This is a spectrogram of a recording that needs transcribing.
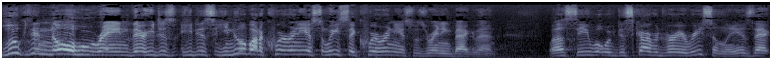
Luke didn't know who reigned there. He just, he just he knew about a Quirinius, so he said Quirinius was reigning back then. Well, see, what we've discovered very recently is that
